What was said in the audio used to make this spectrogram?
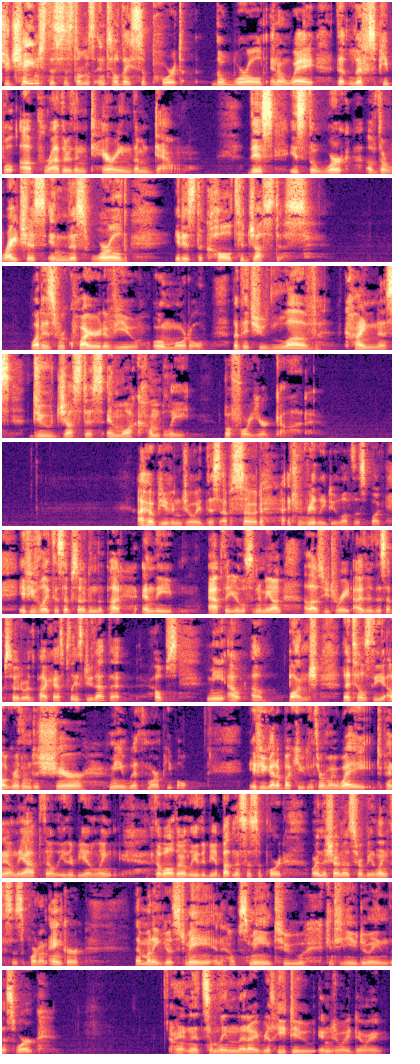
to change the systems until they support the world in a way that lifts people up rather than tearing them down. This is the work of the righteous in this world. It is the call to justice. What is required of you, O mortal, but that you love kindness, do justice, and walk humbly before your God? I hope you've enjoyed this episode. I really do love this book. If you've liked this episode in the pod and the app that you're listening to me on allows you to rate either this episode or the podcast, please do that. That helps me out a bunch. That tells the algorithm to share me with more people. If you got a buck you can throw my way, depending on the app, there'll either be a link, well, there'll either be a button that says support, or in the show notes there'll be a link that says support on Anchor. That money goes to me and helps me to continue doing this work. And it's something that I really do enjoy doing.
